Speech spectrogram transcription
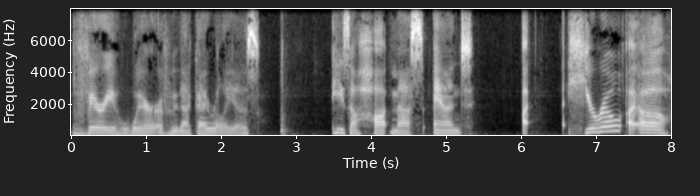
very aware of who that guy really is. He's a hot mess and a hero. I, oh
